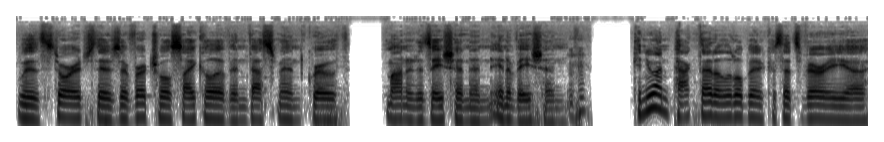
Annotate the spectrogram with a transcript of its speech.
with Storj, there's a virtual cycle of investment, growth, monetization, and innovation. Mm-hmm. Can you unpack that a little bit because that's very uh,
